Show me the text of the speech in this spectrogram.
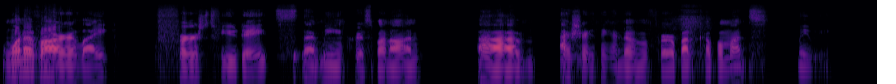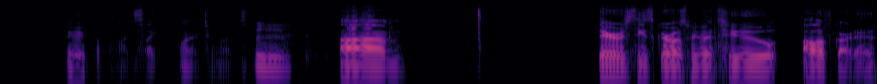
one of our like first few dates that me and Chris went on, um, actually, I think I've known him for about a couple months, maybe, maybe a couple months, like one or two months. Mm-hmm. Um, there's these girls. We went to Olive Garden,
